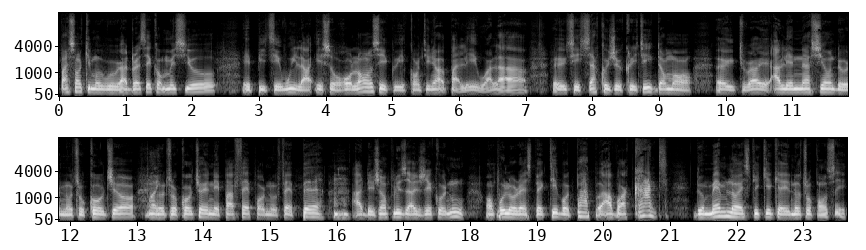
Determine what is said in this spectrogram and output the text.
Passant qu'il me adressait comme monsieur. Et puis, c'est oui, là, il se relance et qu'il continue à parler. Voilà. Euh, c'est ça que je critique dans mon, euh, tu vois, aliénation de notre culture. Oui. Notre culture n'est pas faite pour nous faire peur à des gens plus âgés que nous. On peut le respecter, mais pas avoir crainte de même leur expliquer quelle est notre pensée.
